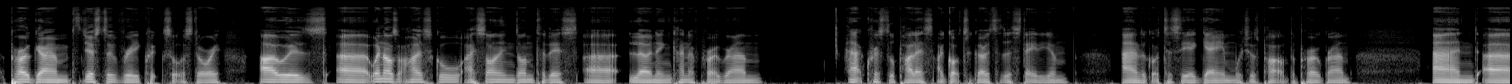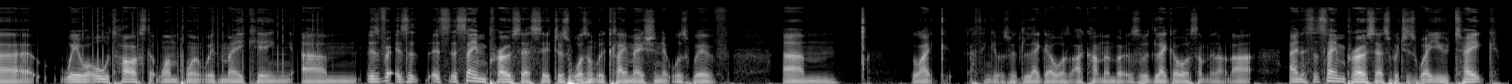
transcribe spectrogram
program. Just a really quick sort of story. I was uh, when I was at high school. I signed on to this uh, learning kind of program at Crystal Palace. I got to go to the stadium and I got to see a game, which was part of the program. And uh, we were all tasked at one point with making. Um, it's, it's, a, it's the same process. It just wasn't with claymation. It was with, um, like I think it was with Lego. Or, I can't remember. It was with Lego or something like that. And it's the same process, which is where you take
